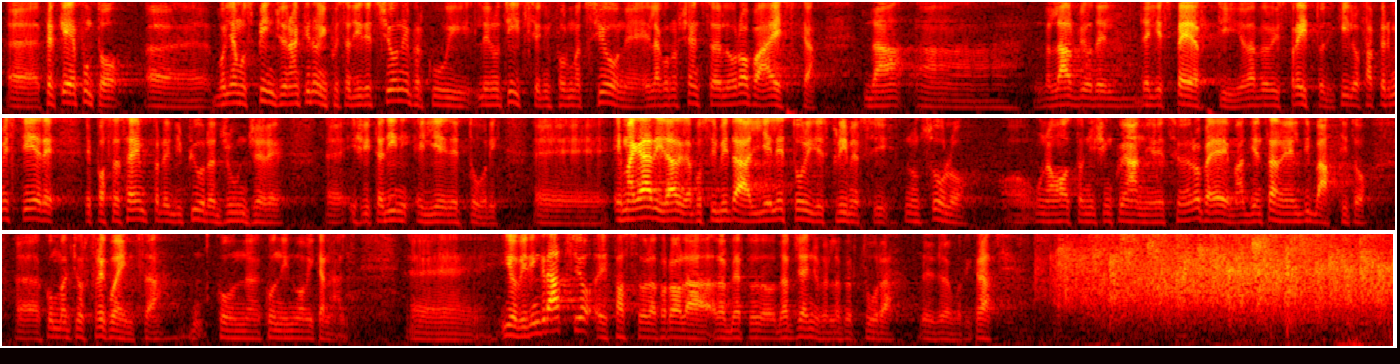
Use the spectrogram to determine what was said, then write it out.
eh, perché appunto eh, vogliamo spingere anche noi in questa direzione per cui le notizie, l'informazione e la conoscenza dell'Europa esca da, uh, dall'alveo del, degli esperti, dall'alveo ristretto di chi lo fa per mestiere e possa sempre di più raggiungere eh, i cittadini e gli elettori eh, e magari dare la possibilità agli elettori di esprimersi non solo oh, una volta ogni cinque anni nelle elezioni europee, ma di entrare nel dibattito eh, con maggior frequenza con, con i nuovi canali. Eh, io vi ringrazio e passo la parola ad Alberto D'Argenio per l'apertura dei lavori. Grazie.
